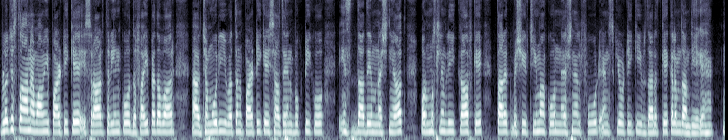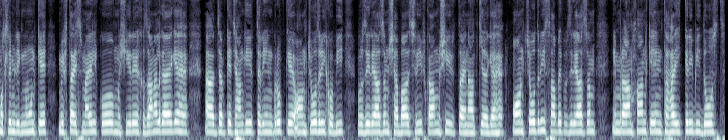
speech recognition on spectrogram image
بلوچستان عوامی پارٹی کے اسرار ترین کو دفاعی پیداوار، جمہوری وطن پارٹی کے شاطین بکٹی کو انسداد منشنیات اور مسلم لیگ کاف کے طارق بشیر چیمہ کو نیشنل فوڈ اینڈ سیکیورٹی کی وزارت کے قلمدان دیے گئے ہیں۔ مسلم لیگ نون کے مفتا اسماعیل کو مشیر خزانہ لگایا گیا ہے۔ جبکہ جہانگیر ترین گروپ کے اون چودھری کو بھی وزیر اعظم شہباز شریف کا مشیر تعینات کیا گیا ہے۔ اون چودھری سابق وزیر اعظم عمران خان کے انتہائی قریبی دوست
